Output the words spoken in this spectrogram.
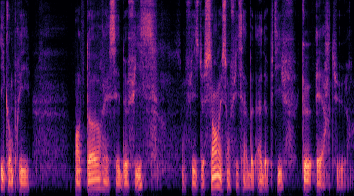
y compris Antor et ses deux fils, son fils de sang et son fils adoptif, que est Arthur.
